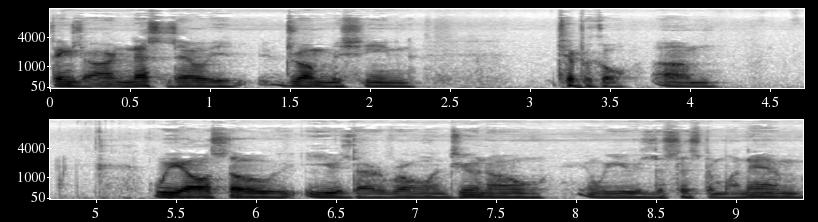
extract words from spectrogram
things that aren't necessarily drum machine typical. Um, we also used our Roland Juno, and we used the System 1M,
